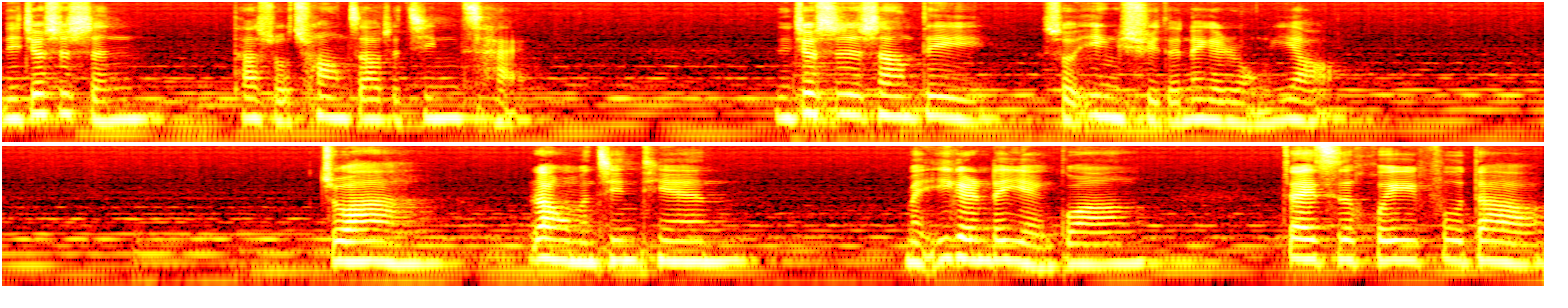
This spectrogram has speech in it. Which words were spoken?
你就是神他所创造的精彩。你就是上帝所应许的那个荣耀，主啊，让我们今天每一个人的眼光再次恢复到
